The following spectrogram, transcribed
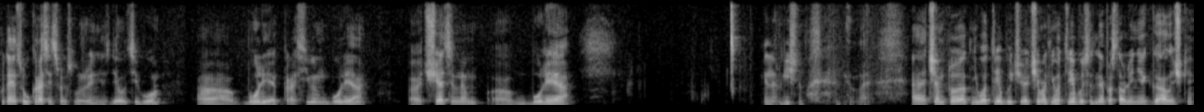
пытается украсить свое служение, сделать его э, более красивым, более э, тщательным, э, более энергичным, не знаю, чем то от него требуется, чем от него требуется для проставления галочки,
